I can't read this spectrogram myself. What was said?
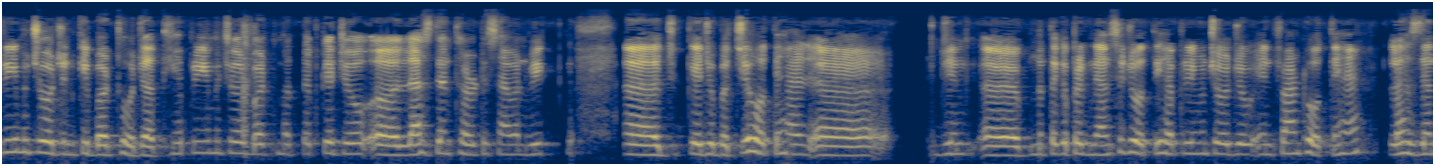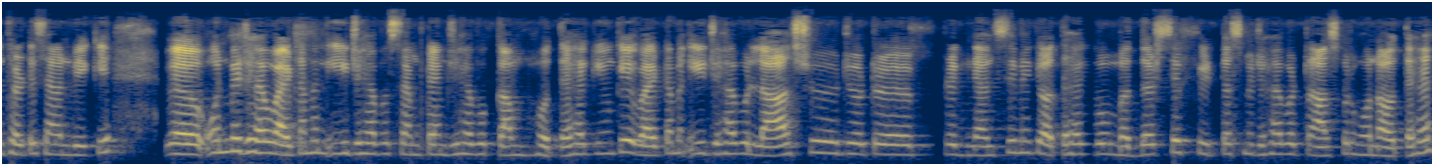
प्री मेच्योर जिनकी बर्थ हो जाती है प्री मेच्योर बर्थ मतलब के जो less than thirty seven week के जो बच्चे होते हैं जिन मतलब कि प्रेगनेंसी जो होती है प्रीमेच्योर जो इन्फेंट होते हैं less than thirty seven week की उनमें जो है वाइटामिन ई जो है वो समटाइम जो है वो कम होता है, क्योंकि वाइटामिन ई जो है वो लास्ट जो प्रेगनेंसी में क्या होता है, वो मदर से फिटस में जो है वो ट्रांसफ़र होना होता है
